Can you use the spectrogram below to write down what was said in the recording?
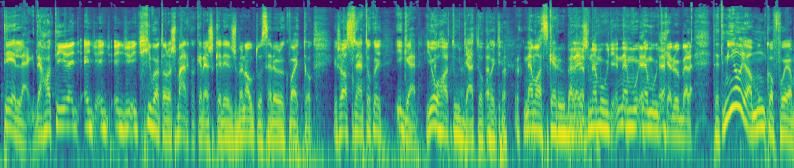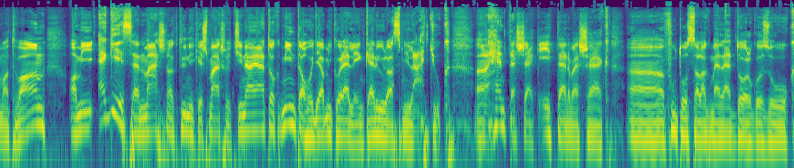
Tényleg. De ha ti egy, egy, egy, egy, egy hivatalos márkakereskedésben autószerelők vagytok, és azt mondjátok, hogy igen, jó, ha tudjátok, hogy nem az kerül bele, és nem úgy, nem, nem úgy kerül bele. Tehát mi olyan munkafolyamat van, ami egészen másnak tűnik, és máshogy csináljátok, mint ahogy amikor elénk kerül, azt mi látjuk. Hentesek, éttermesek, futószalag mellett dolgozók,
